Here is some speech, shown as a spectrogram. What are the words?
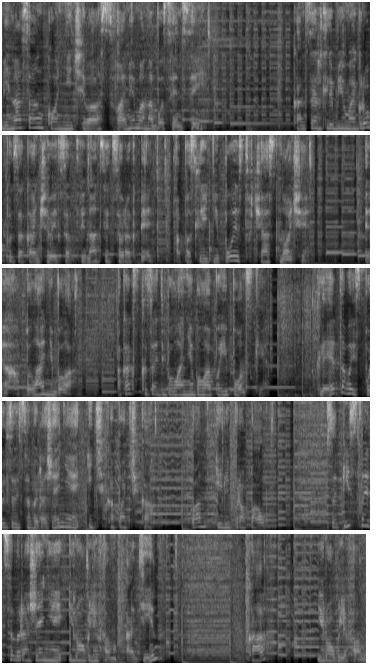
Минасан, конничева, с вами Манабо Сенсей. Концерт любимой группы заканчивается в 12.45, а последний поезд в час ночи. Эх, была не была. А как сказать была не была по-японски? Для этого используется выражение ичка-пачка – пан или пропал. Записывается выражение иероглифом 1, к, иероглифом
